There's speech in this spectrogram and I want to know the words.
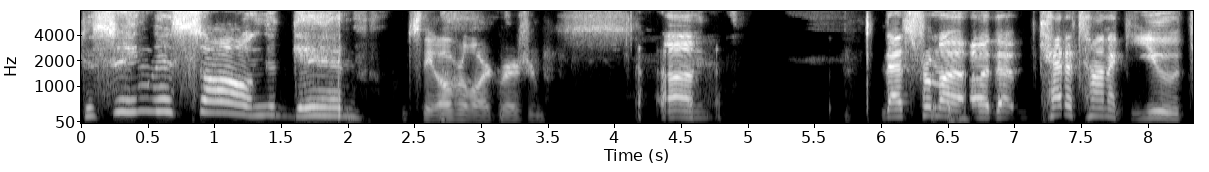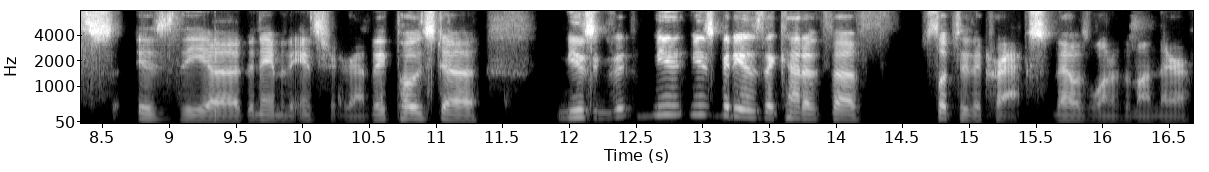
to sing this song again. It's the Overlord version. Um, that's from uh, uh, the Catatonic Youths is the uh, the name of the Instagram. They post uh, music mu- music videos that kind of uh, slip through the cracks. That was one of them on there.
